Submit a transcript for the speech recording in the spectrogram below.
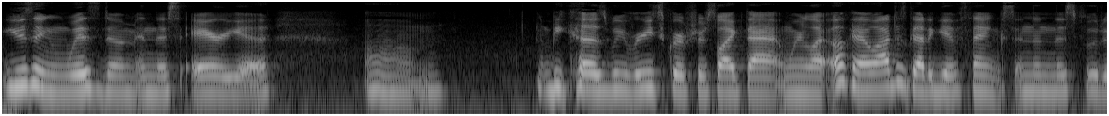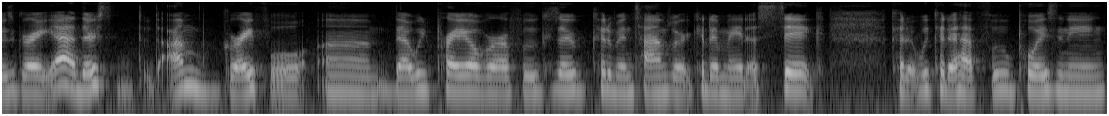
using wisdom in this area, um, because we read scriptures like that and we're like okay well i just got to give thanks and then this food is great yeah there's i'm grateful um, that we pray over our food because there could have been times where it could have made us sick could we could have had food poisoning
